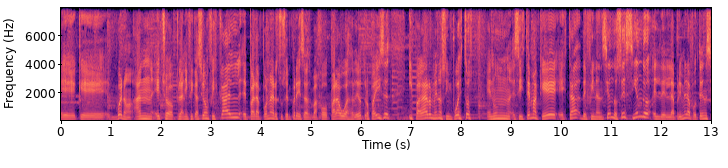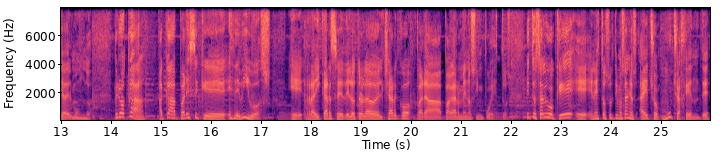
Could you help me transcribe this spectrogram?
Eh, que, bueno, han hecho planificación fiscal para poner sus empresas bajo paraguas de otros países y pagar menos impuestos en un sistema que está desfinanciándose siendo el de la primera potencia del mundo. Pero acá, acá parece que es de vivos. Eh, radicarse del otro lado del charco para pagar menos impuestos. Esto es algo que eh, en estos últimos años ha hecho mucha gente.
